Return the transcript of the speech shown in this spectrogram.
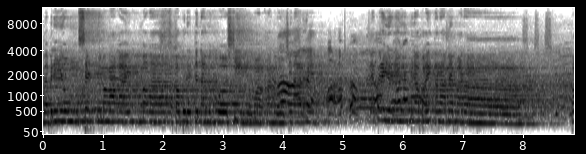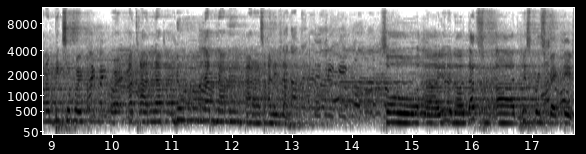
mabili yung set ng mga mga paborito namin OC, yung mga kan-OC namin. Siyempre, yun yung pinapakita namin para parang big support or, at uh, love, yung love namin para sa kanila. So, uh, yun ano, that's uh, his perspective.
